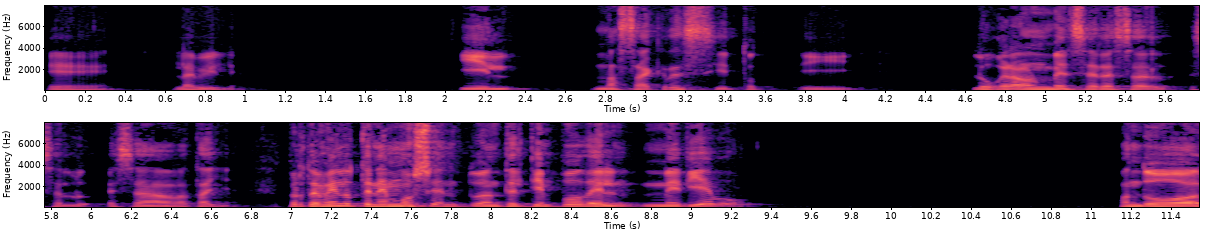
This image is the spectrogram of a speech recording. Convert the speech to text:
eh, la Biblia. Y masacres y, lograron vencer esa, batalla. Pero también lo tenemos durante el tiempo del medievo, cuando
